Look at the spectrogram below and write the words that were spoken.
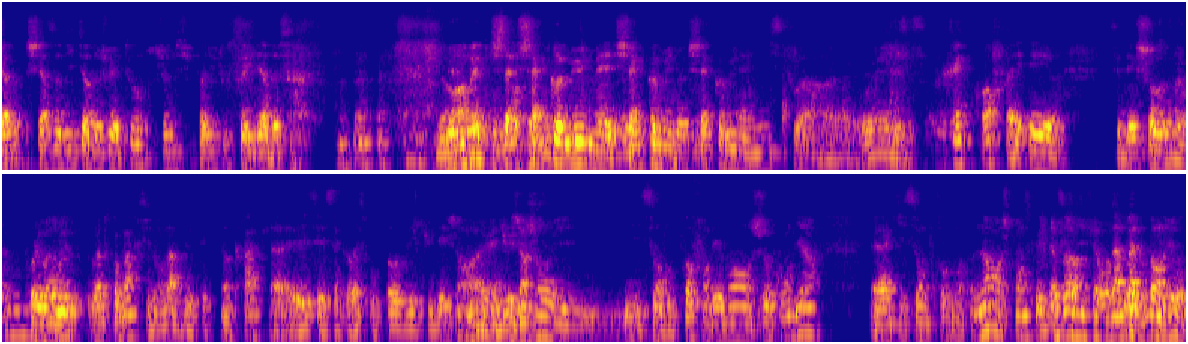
Euh, chers, auditeurs de Jouer les Tours, je ne suis pas du tout solidaire de ça. non, mais, chaque, commune, mais chaque commune, chaque commune a une histoire très propre et c'est des choses, pour le coup, votre remarque, c'est une remarque de technocrate, là, et ça ne correspond pas au vécu des gens. les gens, ils... sont profondément jocondiens, euh, qui sont... Non, je pense que d'abord, on n'a pas de banlieue.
